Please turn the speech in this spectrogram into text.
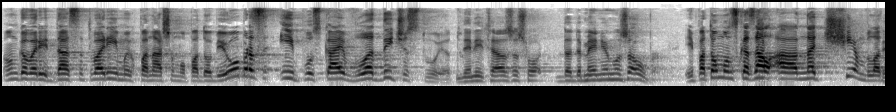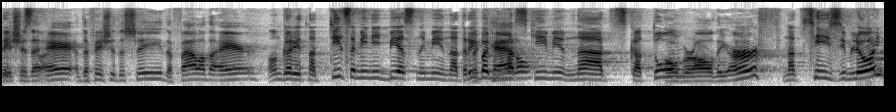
Он говорит, да сотворим их по нашему подобию и образ, и пускай владычествуют. Then he tells us what the dominion was over. И потом он сказал, а над чем владычество? Он говорит, над птицами небесными, над рыбами cattle, морскими, над скотом, earth, над всей землей,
